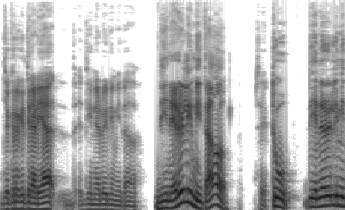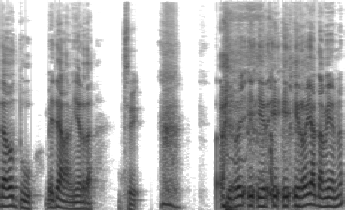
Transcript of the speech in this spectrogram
Yo creo que tiraría dinero ilimitado. Dinero ilimitado. Tú, dinero ilimitado tú, vete a la mierda. Sí. Y, Roy- y- y- y- y Royal también, ¿no?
